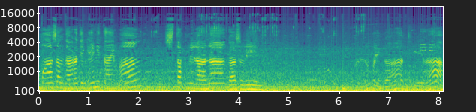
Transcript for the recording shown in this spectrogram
Umaasang darating anytime ang stock nila na gasoline. Oh my God. Hirap.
